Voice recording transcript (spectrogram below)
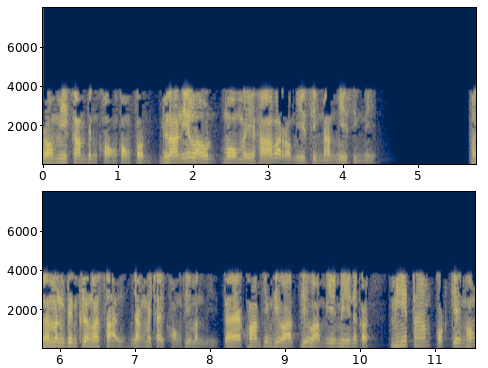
เรามีกรรมเป็นของของตน เวลานี้เราโมเมหาว่าเรามีสิ่งนั้นมีสิ่งนี้อันนั้นมันเป็นเครื่องอาศัยยังไม่ใช่ของที่มันมี แต่ความจริงที่ว่าที่ว่ามีมีนั่นก็ มีตามกฎเกณฑ์ของ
